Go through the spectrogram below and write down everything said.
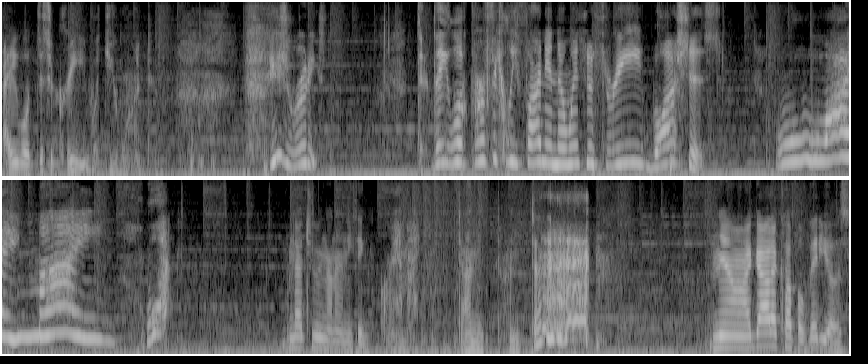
I will disagree. What you want? These are Rudy's. They look perfectly fine and they went through three washes. Why mine? What? I'm not chewing on anything, or am I? Dun dun dun. Now I got a couple videos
